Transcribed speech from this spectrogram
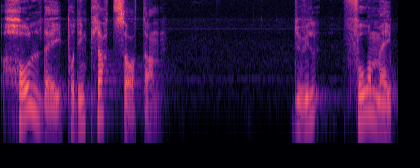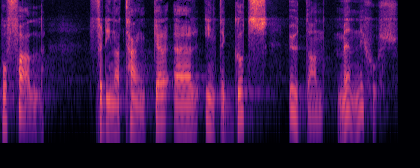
Håll dig på din plats Satan. Du vill få mig på fall. För dina tankar är inte Guds utan människors.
